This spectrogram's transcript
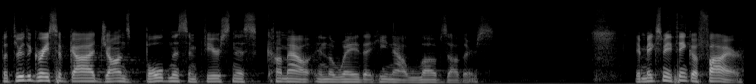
But through the grace of God, John's boldness and fierceness come out in the way that he now loves others. It makes me think of fire.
